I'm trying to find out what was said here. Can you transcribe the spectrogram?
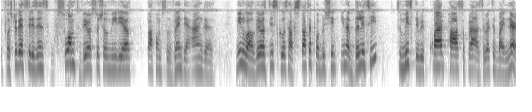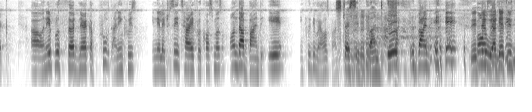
The frustrated citizens swamped various social media platforms to vent their anger. Meanwhile, various discos have started publishing inability to meet the required power supply as directed by NERC. Uh, on April 3rd, NERC approved an increase in electricity tariff for customers under band A, including my husband. Stressing band A. band A. They from say we are getting 20.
